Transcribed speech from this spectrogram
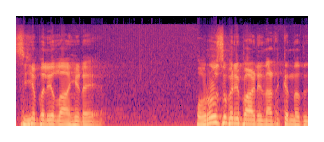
സി എം അലി അള്ളാഹിയുടെ ഒറൂസ് പരിപാടി നടക്കുന്നത്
